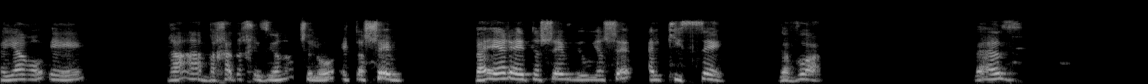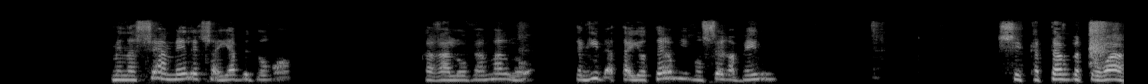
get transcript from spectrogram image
היה רואה, ראה באחד החזיונות שלו את השם, וארא את השם והוא יושב על כיסא גבוה. ואז מנשה המלך שהיה בדורו, קרא לו ואמר לו, תגיד, אתה יותר ממשה רבנו שכתב בתורה,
